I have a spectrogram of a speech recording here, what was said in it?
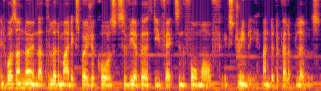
it was unknown that thalidomide exposure caused severe birth defects in the form of extremely underdeveloped limbs.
